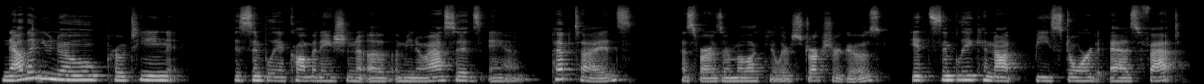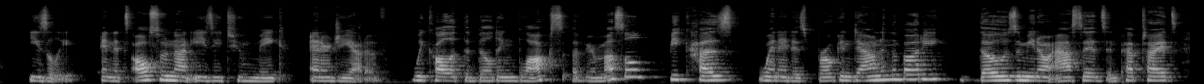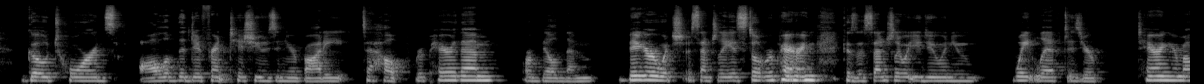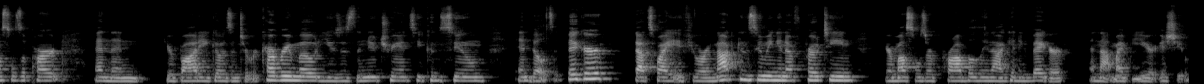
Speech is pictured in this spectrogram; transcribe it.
Now that you know protein is simply a combination of amino acids and peptides, as far as their molecular structure goes, it simply cannot be stored as fat easily. And it's also not easy to make energy out of. We call it the building blocks of your muscle because when it is broken down in the body, those amino acids and peptides go towards all of the different tissues in your body to help repair them or build them bigger, which essentially is still repairing because essentially what you do when you weight lift is you're tearing your muscles apart and then your body goes into recovery mode, uses the nutrients you consume and builds it bigger. That's why if you are not consuming enough protein, your muscles are probably not getting bigger, and that might be your issue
